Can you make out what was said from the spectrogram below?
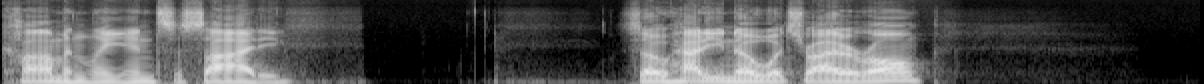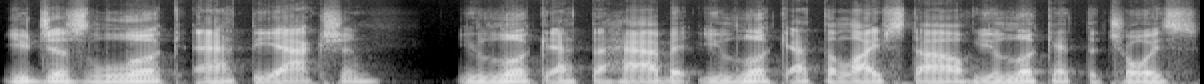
commonly in society. So, how do you know what's right or wrong? You just look at the action, you look at the habit, you look at the lifestyle, you look at the choice,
